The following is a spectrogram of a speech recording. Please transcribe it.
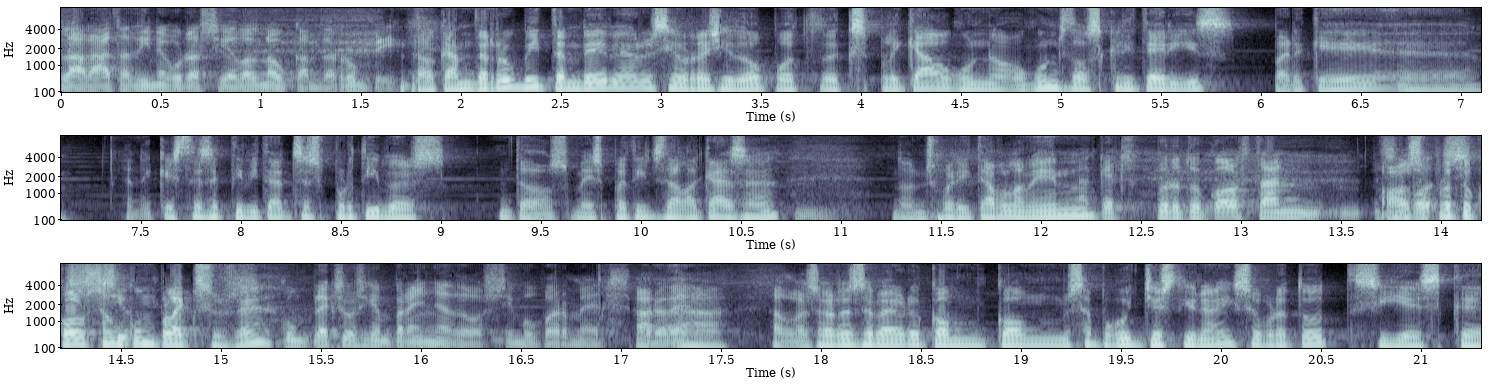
la data d'inauguració del nou camp de rugby. Del camp de rugby també, veure si el regidor pot explicar algun, alguns dels criteris perquè eh, en aquestes activitats esportives dels més petits de la casa, mm. Doncs veritablement... Aquests protocols tan... Els protocols si, són complexos, eh? Complexos i emprenyadors, si m'ho permets. Però ah, bé. Ah, aleshores, a veure com, com s'ha pogut gestionar i, sobretot, si és que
